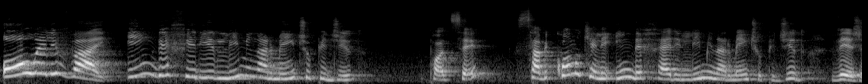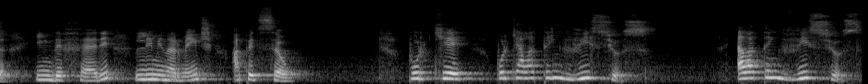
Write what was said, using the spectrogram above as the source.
Ou ele vai indeferir liminarmente o pedido, pode ser, Sabe como que ele indefere liminarmente o pedido? Veja, indefere liminarmente a petição. Por quê? Porque ela tem vícios. Ela tem vícios.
